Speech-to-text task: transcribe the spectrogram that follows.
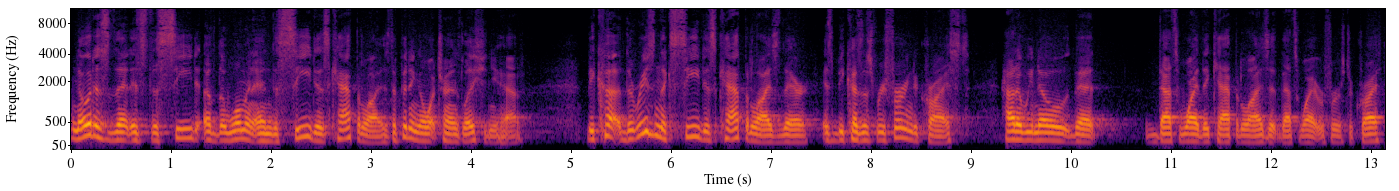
notice that it's the seed of the woman, and the seed is capitalized, depending on what translation you have. Because the reason the seed is capitalized there is because it's referring to Christ. How do we know that that's why they capitalize it? That's why it refers to Christ?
